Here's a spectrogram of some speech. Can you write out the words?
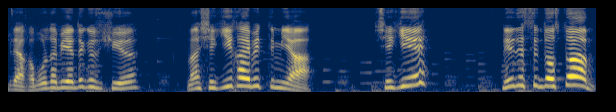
Bir dakika burada bir yerde gözüküyor. Lan Şeki'yi kaybettim ya. Şeki? Neredesin dostum?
